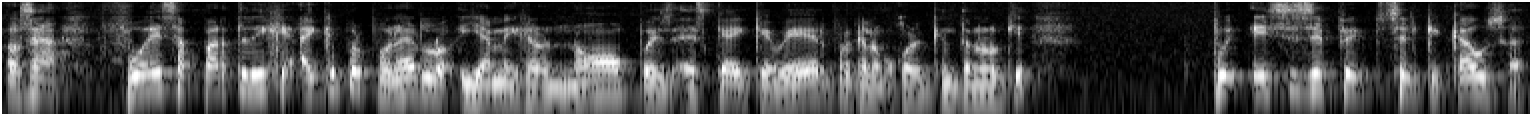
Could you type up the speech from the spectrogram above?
O sea, fue esa parte, dije, hay que proponerlo. Y ya me dijeron, no, pues es que hay que ver, porque a lo mejor el cliente no lo quiere. Pues ese efecto es el que causa.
